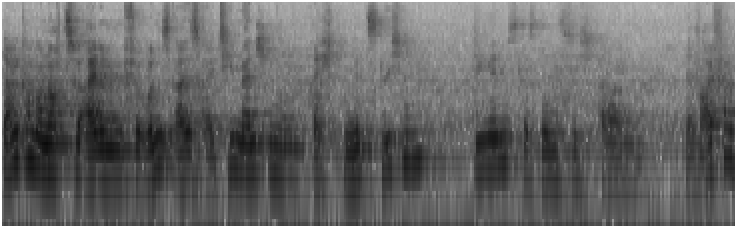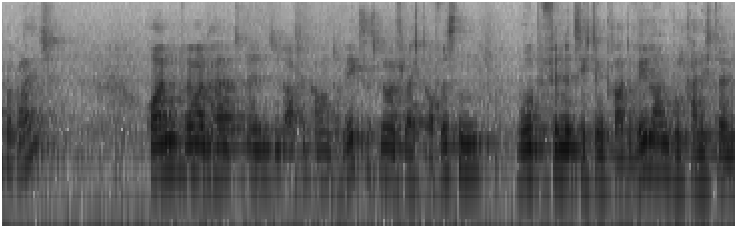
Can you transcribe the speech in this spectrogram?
Dann kommen wir noch zu einem für uns als IT-Menschen recht nützlichen Dingens. Das nennt sich ähm, der Wi-Fi-Bereich. Und wenn man halt in Südafrika unterwegs ist, will man vielleicht auch wissen, wo befindet sich denn gerade WLAN, wo kann ich denn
